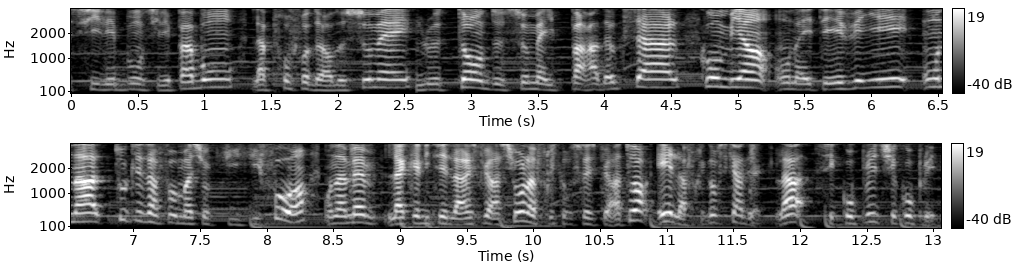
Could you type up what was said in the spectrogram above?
s'il est bon, s'il est pas bon, la profondeur de sommeil, le temps de sommeil par paradoxal, combien on a été éveillé, on a toutes les informations qu'il faut, hein. on a même la qualité de la respiration, la fréquence respiratoire et la fréquence cardiaque. Là, c'est complet de chez complet.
